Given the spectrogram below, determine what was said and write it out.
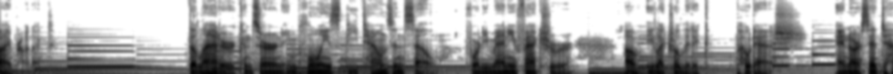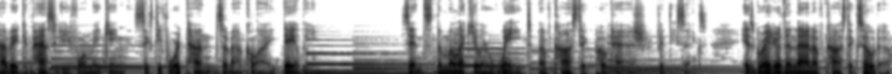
byproduct. The latter concern employs the Townsend cell for the manufacture of electrolytic potash and are said to have a capacity for making 64 tons of alkali daily. Since the molecular weight of caustic potash, 56, is greater than that of caustic soda,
